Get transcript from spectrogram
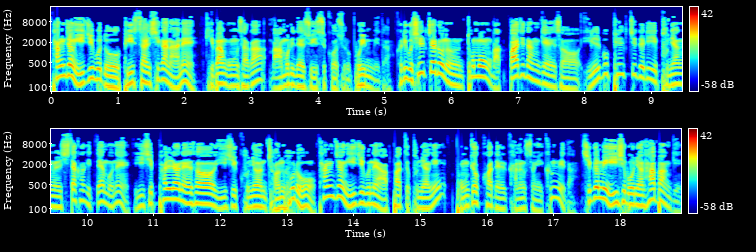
탕정 이지구도 비슷한 시간 안에 기반공사가 마무리될 수 있을 것으로 보입니다. 그리고 실제로는 토목 막바지 단계에서 일부 필지들이 분양을 시작하기 때문에 28년에서 29년 전후로 탕정 이지군의 아파트 분양이 본격화될 가능성이 큽니다. 지금이 25년 하반기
